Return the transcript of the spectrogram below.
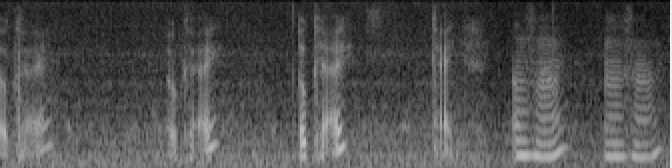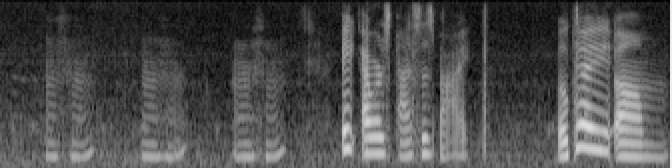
Okay. Okay. Okay. Okay. Mhm. Mhm. Mhm. Mhm. Mhm. Eight hours passes by. Okay. Um.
